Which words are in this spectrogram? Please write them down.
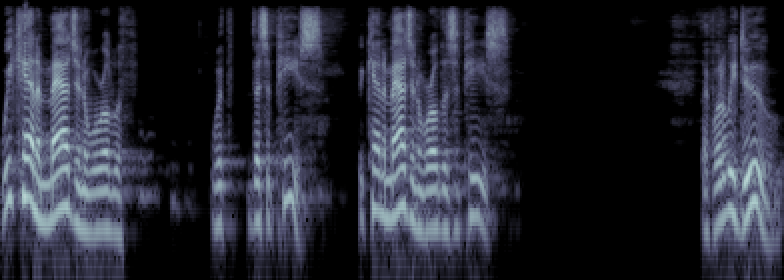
We can't imagine a world with, with that's at peace. We can't imagine a world that's at peace. Like, what do we do?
